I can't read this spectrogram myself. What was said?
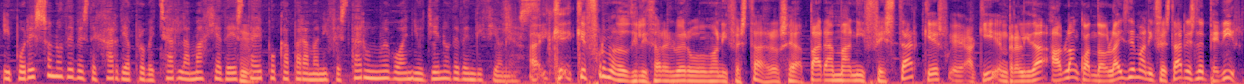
y por eso no debes dejar de aprovechar la magia de esta Hmm. época para manifestar un nuevo año lleno de bendiciones. Ay, ¿qué, qué forma de utilizar el verbo manifestar? O sea, para manifestar, que es eh, aquí en realidad hablan, cuando habláis de manifestar, es de pedir.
